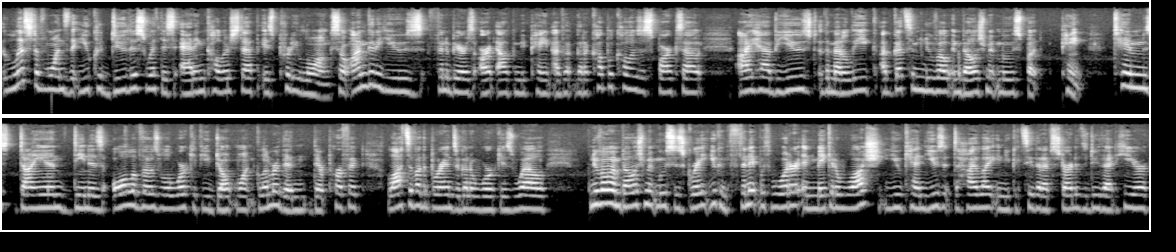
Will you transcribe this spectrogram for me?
list of ones that you could do this with, this adding color step, is pretty long. So I'm going to use Finnabair's Art Alchemy paint. I've got a couple of colors of sparks out. I have used the Metallique. I've got some Nuvo embellishment mousse, but paint. Tim's, Diane, Dina's, all of those will work if you don't want glimmer, then they're perfect. Lots of other brands are going to work as well. Nuvo Embellishment Mousse is great. You can thin it with water and make it a wash. You can use it to highlight, and you can see that I've started to do that here.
